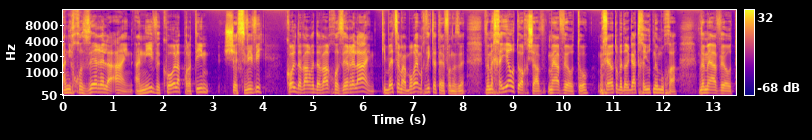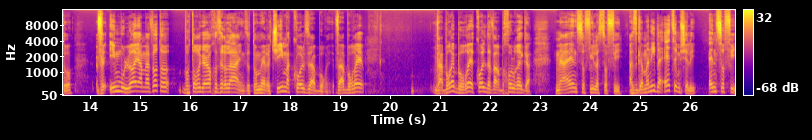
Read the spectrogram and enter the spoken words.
אני חוזר אל העין, אני וכל הפרטים שסביבי. כל דבר ודבר חוזר אל העין, כי בעצם הבורא מחזיק את הטלפון הזה ומחיה אותו עכשיו, מהווה אותו, מחיה אותו בדרגת חיות נמוכה ומהווה אותו, ואם הוא לא היה מהווה אותו, באותו רגע היה חוזר לעין, זאת אומרת שאם הכל זה הבורא, והבורא והבורא בורא כל דבר בכל רגע מהאין סופי לסופי, אז גם אני בעצם שלי אין סופי,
